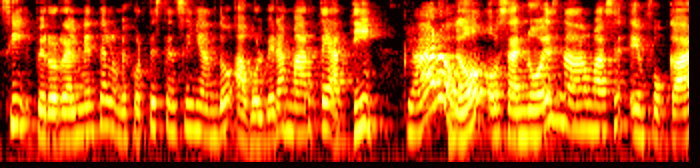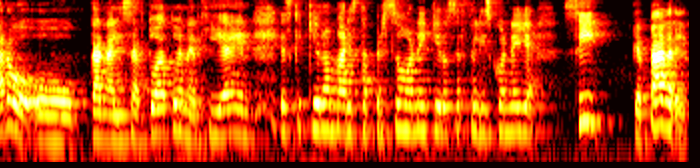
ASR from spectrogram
sí, pero realmente a lo mejor te está enseñando a volver a amarte a ti. Claro. ¿No? O sea, no es nada más enfocar o, o, canalizar toda tu energía en, es que quiero amar a esta persona y quiero ser feliz con ella. Sí, qué padre.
